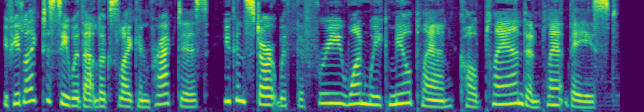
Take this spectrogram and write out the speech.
If you'd like to see what that looks like in practice, you can start with the free one week meal plan called Planned and Plant Based.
